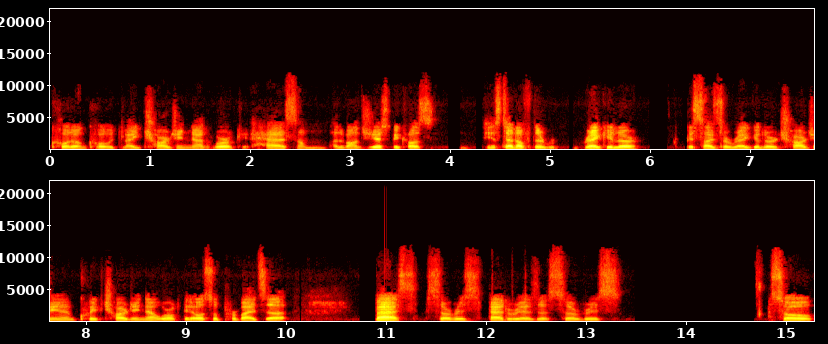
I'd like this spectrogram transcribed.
quote unquote like charging network has some advantages because instead of the regular besides the regular charging and quick charging network they also provides a BaaS service battery as a service. So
